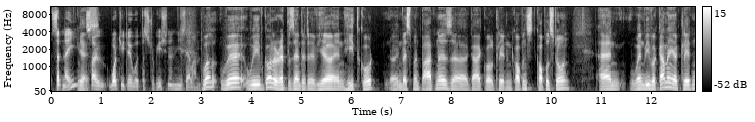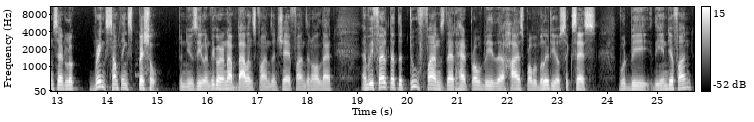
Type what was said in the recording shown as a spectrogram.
Sydney. Yes. So what do you do with distribution in New Zealand? Well, we're, we've got a representative here in Heathcote, uh, investment partners, a guy called Clayton Copplestone. And when we were coming here, Clayton said, look, bring something special to New Zealand. We've got enough balanced funds and share funds and all that. And we felt that the two funds that had probably the highest probability of success would be the India Fund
